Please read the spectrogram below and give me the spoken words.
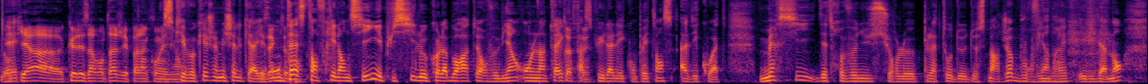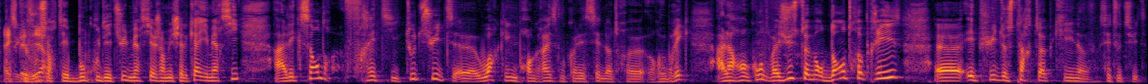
Donc il n'y a que des avantages et pas d'inconvénients. Ce qu'évoquait Jean-Michel Caille. On teste en freelancing et puis si le collaborateur veut bien, on l'intègre parce qu'il a les compétences adéquates. Merci d'être venu sur le plateau de, Smart Job. Vous reviendrez évidemment parce que vous sortez beaucoup d'études. Merci à Jean-Michel Caille et merci à Alexandre Fréty. Tout de suite, euh, Working Progress, vous connaissez notre rubrique, à la rencontre justement d'entreprises euh, et puis de start-up qui innovent. C'est tout de suite.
